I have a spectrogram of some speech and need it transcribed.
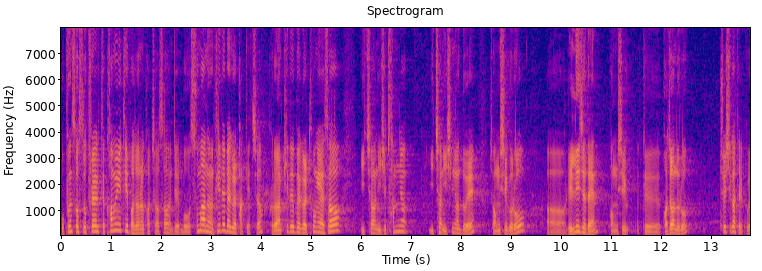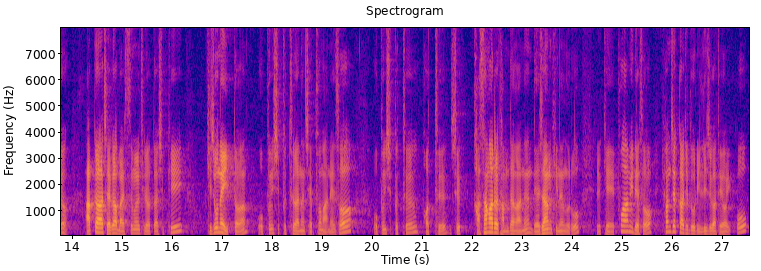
오픈 소스 프로젝트 커뮤니티 버전을 거쳐서 이제 뭐 수많은 피드백을 받겠죠. 그러한 피드백을 통해서 2023년 2020년도에 정식으로 어, 릴리즈된 방식 그 버전으로 출시가 됐고요. 아까 제가 말씀을 드렸다시피 기존에 있던 오픈시프트라는 제품 안에서 오픈시프트 버트 즉 가상화를 담당하는 내장 기능으로 이렇게 포함이 돼서 현재까지도 릴리즈가 되어 있고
